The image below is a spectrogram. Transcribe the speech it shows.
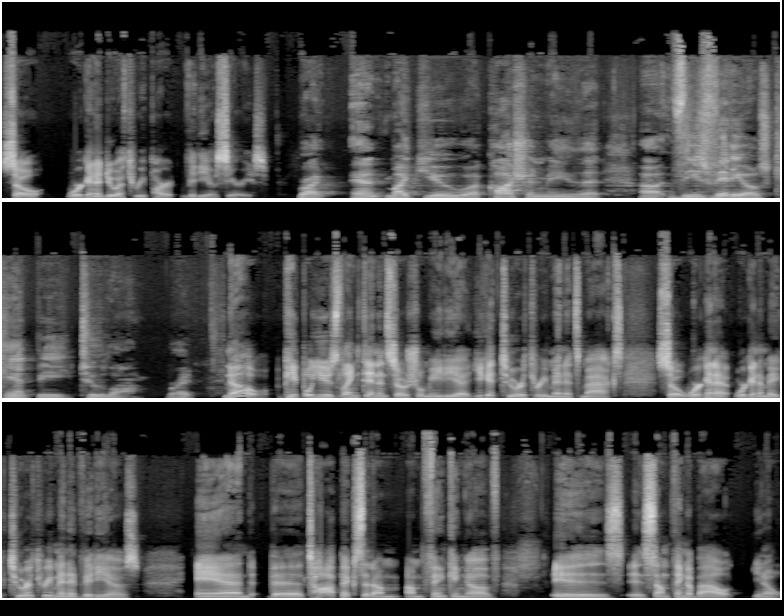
So we're going to do a three part video series. Right and Mike, you uh, cautioned me that uh, these videos can't be too long, right? No, people use LinkedIn and social media. You get two or three minutes max. So we're gonna we're gonna make two or three minute videos, and the topics that I'm I'm thinking of is is something about you know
